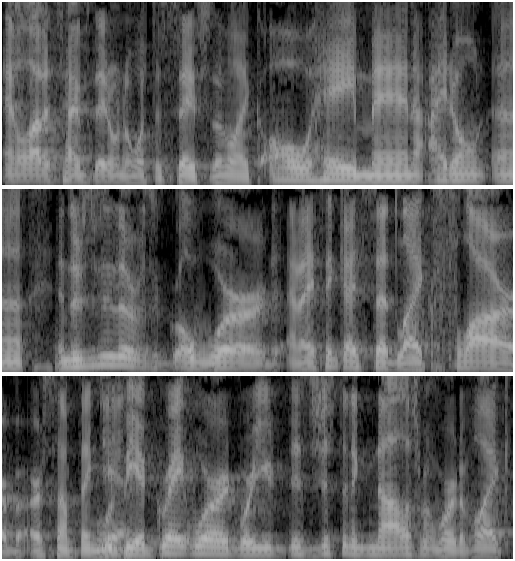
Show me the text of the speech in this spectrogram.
And a lot of times they don't know what to say, so they're like, "Oh, hey, man, I don't." Uh, and there's there was a word, and I think I said like "flarb" or something would Yeah. be a great word where you it's just an acknowledgement word of like,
